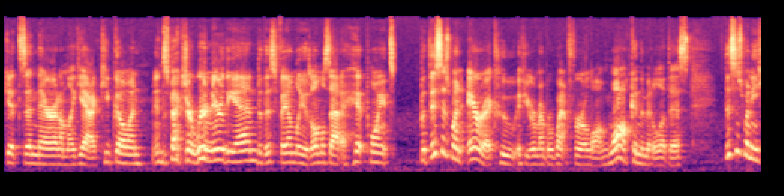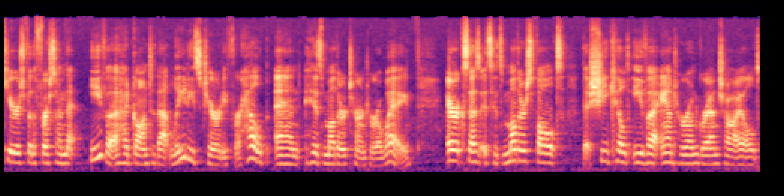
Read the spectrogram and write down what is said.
gets in there, and I'm like, yeah, keep going. Inspector, we're near the end. This family is almost out of hit points. But this is when Eric, who, if you remember, went for a long walk in the middle of this, this is when he hears for the first time that Eva had gone to that ladies' charity for help and his mother turned her away. Eric says it's his mother's fault that she killed Eva and her own grandchild.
